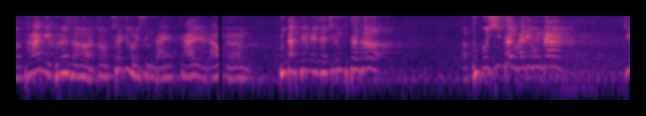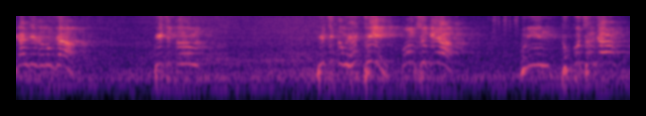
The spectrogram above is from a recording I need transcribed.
그 바람이 불어서 좀 처지고 있습니다. 잘 나오게끔 부탁드리면서 지금부터서 어, 북구 시설관리공단 기간제 노동자 퇴직금 퇴직금 회피 꼼수 계약 군인 북구청장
